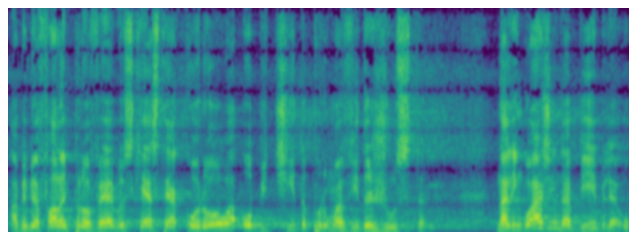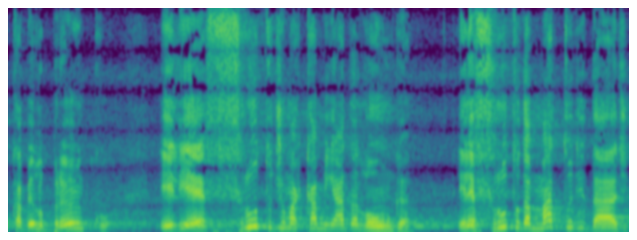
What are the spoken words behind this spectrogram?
A Bíblia fala em Provérbios que esta é a coroa obtida por uma vida justa. Na linguagem da Bíblia, o cabelo branco, ele é fruto de uma caminhada longa. Ele é fruto da maturidade.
